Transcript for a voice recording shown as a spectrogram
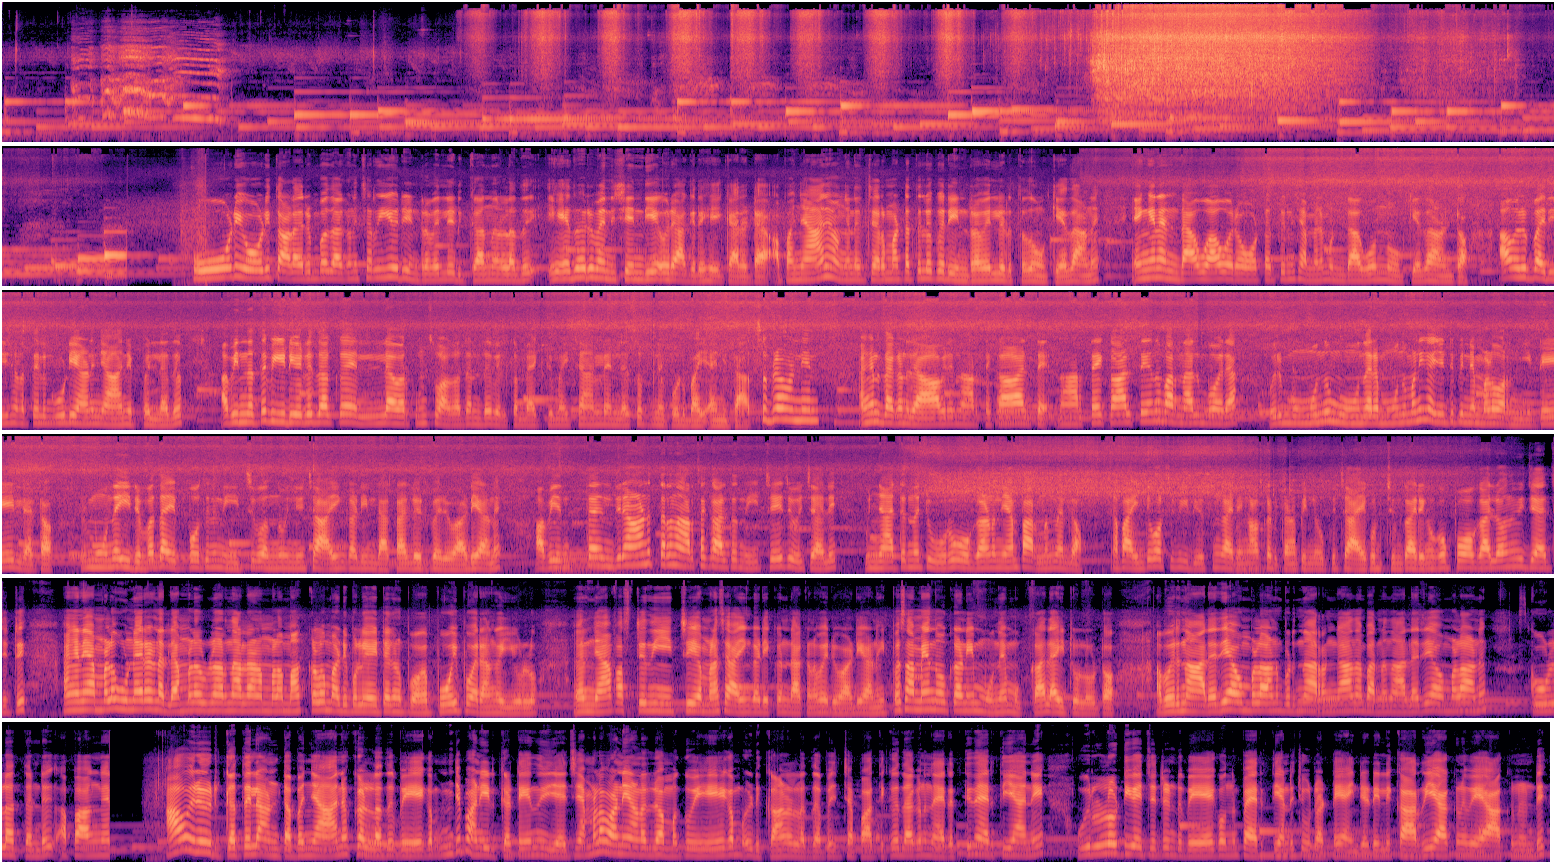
Thank you. ഓടി ഓടി തളരുമ്പോൾ ഇതാക്കണ ചെറിയൊരു ഇന്റർവെൽ എടുക്കുക എന്നുള്ളത് ഏതൊരു മനുഷ്യന്റെ ഒരു ആഗ്രഹിക്കാറട്ടെ അപ്പം ഞാനും അങ്ങനെ ചെറുമട്ടത്തിലൊക്കെ ഒരു ഇന്റർവെൽ എടുത്ത് നോക്കിയതാണ്. എങ്ങനെ ഉണ്ടാവും? ആ ഒരു ഓട്ടത്തിന് ശമനം ഉണ്ടാകുമെന്ന് നോക്കിയതാണ് കേട്ടോ ആ ഒരു പരീക്ഷണത്തിലും കൂടിയാണ് ഞാനിപ്പോൾ ഉള്ളത് അപ്പോൾ ഇന്നത്തെ വീഡിയോയിൽ ഇതൊക്കെ എല്ലാവർക്കും സ്വാഗതമുണ്ട്. Welcome back to my channel എന്റെ സ്വപ്നക്കോട് ബൈ അനിത സുബ്രഹ്മണ്യൻ. അങ്ങനെ ഇതാക്കണം രാവിലെ നേരത്തെ കാലത്തെ നേരത്തെ കാലത്തെ എന്ന് പറഞ്ഞാലും പോരാ. ഒരു മൂന്ന് മൂന്നര മൂന്ന് മണി കഴിഞ്ഞിട്ട് പിന്നെ നമ്മൾ ഉറങ്ങിയിട്ടേ ഇല്ല കേട്ടോ ഒരു മൂന്ന് ഇരുപതായപ്പോത്തിന് നീച്ച് വന്നു. ഇനി ചായയും കടി ഉണ്ടാക്കാനുള്ള ഒരു പരിപാടിയാണ്. അപ്പോൾ എന്ത് എന്തിനാണ് ഇത്ര നേരത്തെ കാലത്ത് നീച്ചേ ചോദിച്ചാൽ കുഞ്ഞാറ്റെന്ന് ടൂറ് പോകുകയാണെന്ന് ഞാൻ പറഞ്ഞെന്നല്ലോ. അപ്പോൾ അതിന്റെ കുറച്ച് വീഡിയോസും കാര്യങ്ങളൊക്കെ എടുക്കണം. പിന്നെ നമുക്ക് ചായ കുടിച്ചും കാര്യങ്ങളൊക്കെ പോകാമല്ലോ എന്ന് വിചാരിച്ചിട്ട് അങ്ങനെ നമ്മൾ ഉണരണല്ലോ. നമ്മൾ ഉണർന്നാലാണ് നമ്മളെ മക്കളും അടിപൊളിയായിട്ട് അങ്ങനെ പോകാം പോയി പോരാൻ കഴിയുള്ളൂ. അങ്ങനെ ഞാൻ ഫസ്റ്റ് നീച്ച് നമ്മളെ ചായയും കടിയൊക്കെ ഉണ്ടാക്കുന്ന പരിപാടിയാണ്. ഇപ്പോൾ സമയം നോക്കുകയാണെങ്കിൽ മൂന്നേ മുക്കാലായിട്ടുള്ളൂ കേട്ടോ അപ്പോൾ ഒരു നാലര ആകുമ്പോഴാണ് ഇവിടുന്ന് ഇറങ്ങാമെന്ന് പറഞ്ഞത്. നാലര ആകുമ്പോഴാണ് സ്കൂളിലെത്തേണ്ടത് അപ്പോൾ അങ്ങനെ ആ ഒരു ഒരുക്കത്തിലാണ് കേട്ടോ അപ്പം ഞാനൊക്കെ ഉള്ളത് വേഗം എന്റെ പണി എടുക്കട്ടെ എന്ന് വിചാരിച്ചു. നമ്മളെ പണിയാണല്ലോ നമുക്ക് വേഗം എടുക്കാനുള്ളത്. അപ്പം ചപ്പാത്തിക്ക് ഇതാക്കണം നിരത്തി നിരത്തി ഞാൻ ഉരുളൊട്ടി വെച്ചിട്ടുണ്ട്. വേഗം ഒന്ന് പരത്തിയാണ്ട് ചൂടട്ടെ. അതിന്റെ ഇടയിൽ കറി ആക്കണ വേ ആക്കണുണ്ട്.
